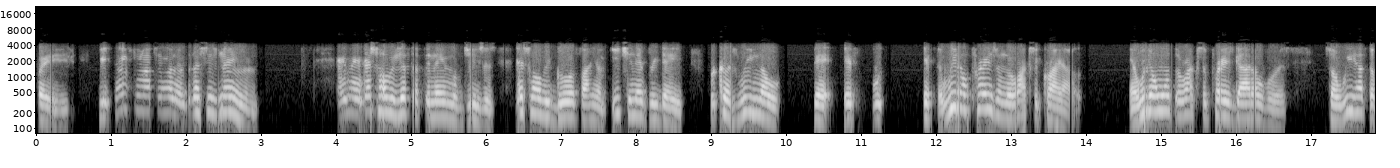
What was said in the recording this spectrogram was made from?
praise. Be thankful unto him and bless his name. Amen. That's why we lift up the name of Jesus. That's why we glorify Him each and every day because we know that if we, if we don't praise Him, the rocks will cry out, and we don't want the rocks to praise God over us. So we have to.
